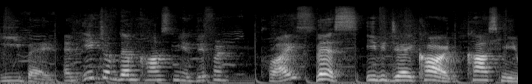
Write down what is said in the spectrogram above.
eBay. And each of them cost me a different price. This EVGA card cost me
